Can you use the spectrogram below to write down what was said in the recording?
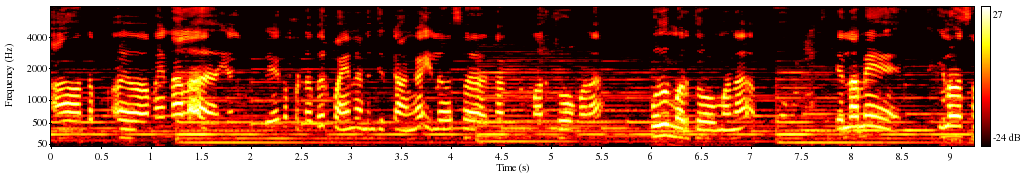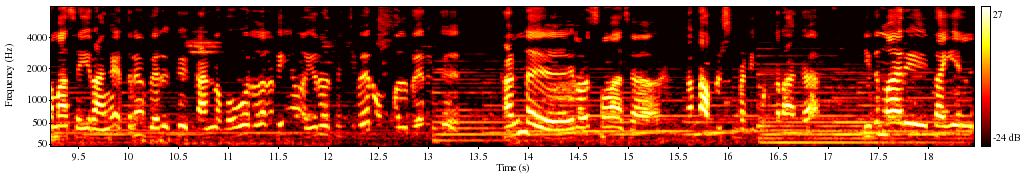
ஆஹ் ஏகப்பட்ட பேர் பயனடைஞ்சிருக்காங்க. இலவச கண் மருத்துவமனை பொது மருத்துவமனை எல்லாமே இலவசமாக செய்கிறாங்க எத்தனையோ பேருக்கு கண் ஒவ்வொரு தடவையும் இருபத்தஞ்சி பேர் முப்பது பேருக்கு கண் இலவசமாக கண் ஆப்ரேஷன் பண்ணி கொடுக்குறாங்க. இது மாதிரி தையல்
